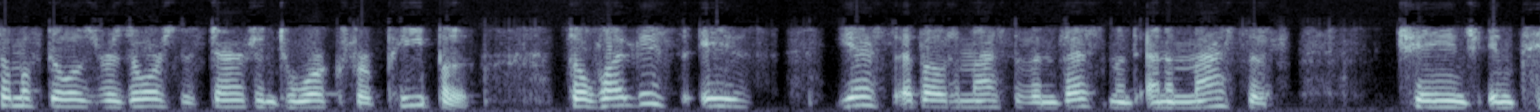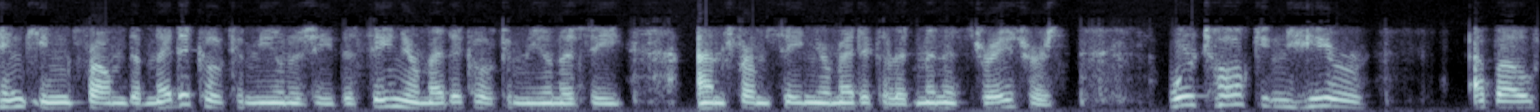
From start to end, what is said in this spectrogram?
some of those resources starting to work for people. So while this is yes about a massive investment and a massive change in thinking from the medical community, the senior medical community, and from senior medical administrators, we're talking here about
